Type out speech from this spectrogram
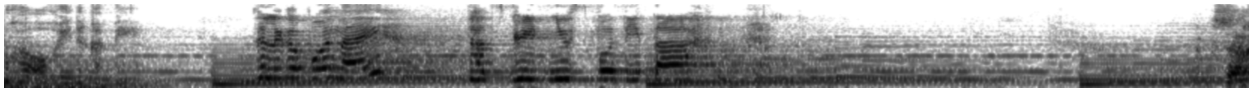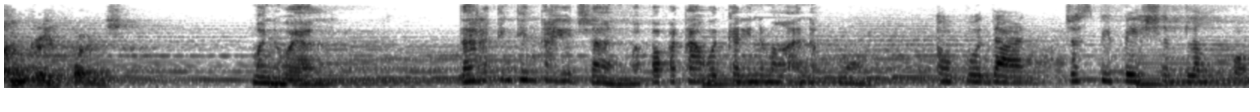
Mukhang okay na kami. Talaga po, Nay? That's great news po, tita. Sa akin, galit pa rin siya. Manuel, darating din tayo dyan. Mapapatawad ka rin ng mga anak mo. Opo, Dad. Just be patient lang po.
